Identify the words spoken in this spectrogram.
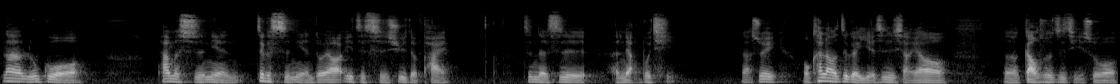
那如果他们十年这个十年都要一直持续的拍，真的是很了不起。那所以我看到这个也是想要，呃，告诉自己说，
